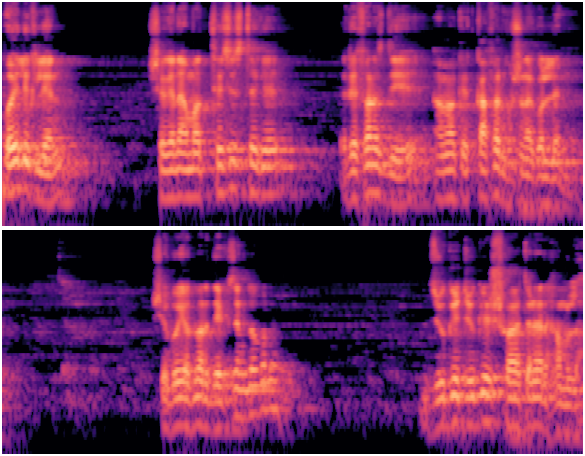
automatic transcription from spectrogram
বই লিখলেন, সেখানে আমার থেসিস থেকে রেফারেন্স দিয়ে আমাকে কাফের ঘোষণা করলেন। সে বই আপনারা দেখেছেন কখনো? যুগে যুগে শয়তানের হামলা।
